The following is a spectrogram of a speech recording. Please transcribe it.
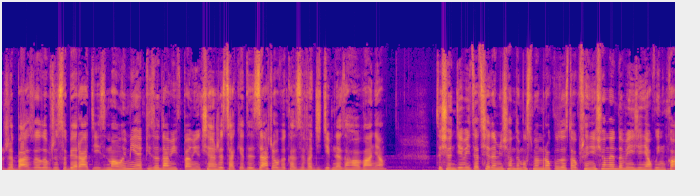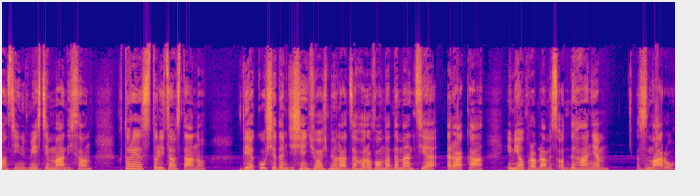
że bardzo dobrze sobie radzi z małymi epizodami w pełni księżyca, kiedy zaczął wykazywać dziwne zachowania. W 1978 roku został przeniesiony do więzienia w Wisconsin w mieście Madison, które jest stolicą stanu. W wieku 78 lat zachorował na demencję, raka i miał problemy z oddychaniem. Zmarł.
